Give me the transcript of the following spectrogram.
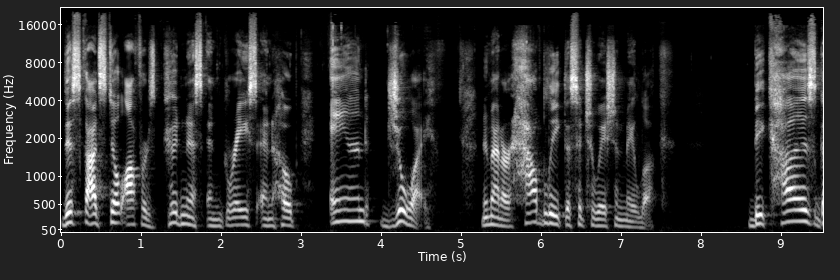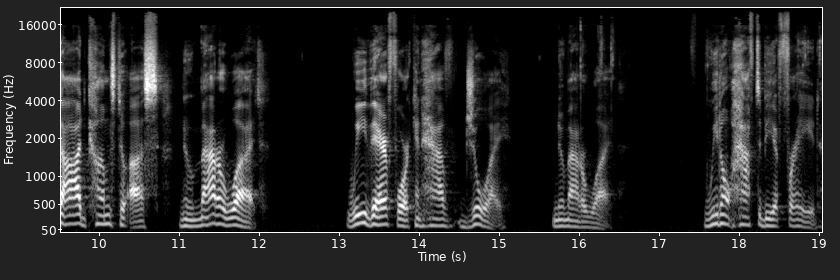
This God still offers goodness and grace and hope and joy, no matter how bleak the situation may look. Because God comes to us no matter what, we therefore can have joy no matter what. We don't have to be afraid.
